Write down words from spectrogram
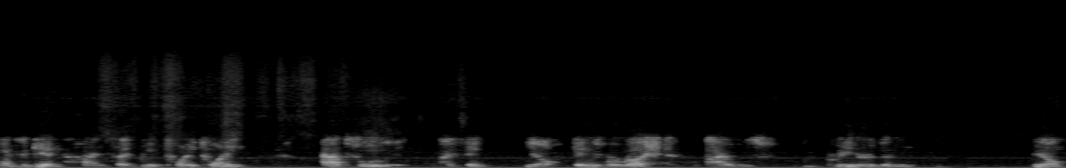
Once again, hindsight being twenty twenty, absolutely. I think you know things were rushed. I was greener than you know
